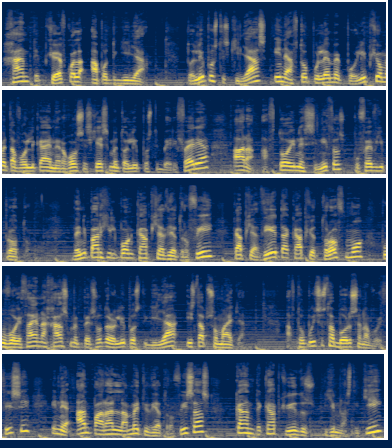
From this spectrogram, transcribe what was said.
χάνεται πιο εύκολα από την κοιλιά. Το λίπος της κοιλιάς είναι αυτό που λέμε πολύ πιο μεταβολικά ενεργό σε σχέση με το λίπος στην περιφέρεια, άρα αυτό είναι συνήθως που φεύγει πρώτο. Δεν υπάρχει λοιπόν κάποια διατροφή, κάποια δίαιτα, κάποιο τρόφιμο που βοηθάει να χάσουμε περισσότερο λίπος στην κοιλιά ή στα ψωμάκια. Αυτό που ίσως θα μπορούσε να βοηθήσει είναι αν παράλληλα με τη διατροφή σας κάνετε κάποιο είδους γυμναστική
